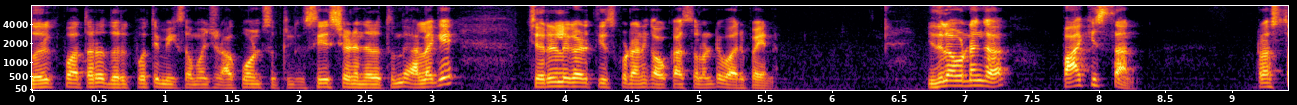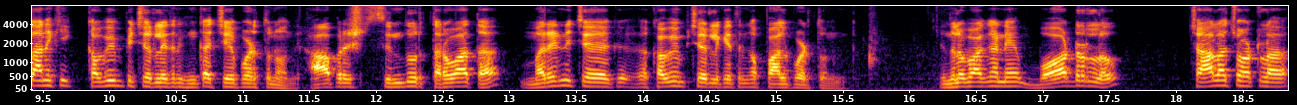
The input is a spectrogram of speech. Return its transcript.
దొరికిపోతారో దొరికిపోతే మీకు సంబంధించిన అకౌంట్స్ సీజ్ చేయడం జరుగుతుంది. అలాగే చర్యలు కూడా తీసుకోవడానికి అవకాశాలు ఉంటాయి వారిపైన. ఇదిలా ఉండగా పాకిస్తాన్ ప్రస్తుతానికి కవ్వింపు చర్యలు అయితే ఇంకా చేపడుతున్నది. ఆపరేషన్ సింధూర్ తర్వాత మరిన్ని చే- కవ్వింపు చర్యలకు అయితే పాల్పడుతుంది ఇందులో భాగంగానే బార్డర్లో చాలా చోట్ల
